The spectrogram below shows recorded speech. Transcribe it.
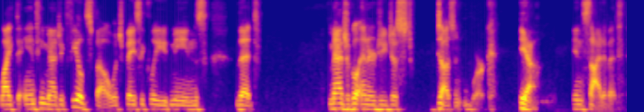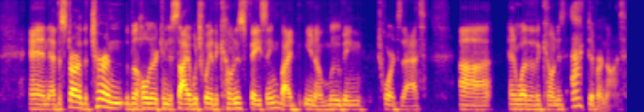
like the anti magic field spell, which basically means that magical energy just doesn't work Yeah. inside of it. And at the start of the turn, the beholder can decide which way the cone is facing by you know moving towards that, uh, and whether the cone is active or not.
